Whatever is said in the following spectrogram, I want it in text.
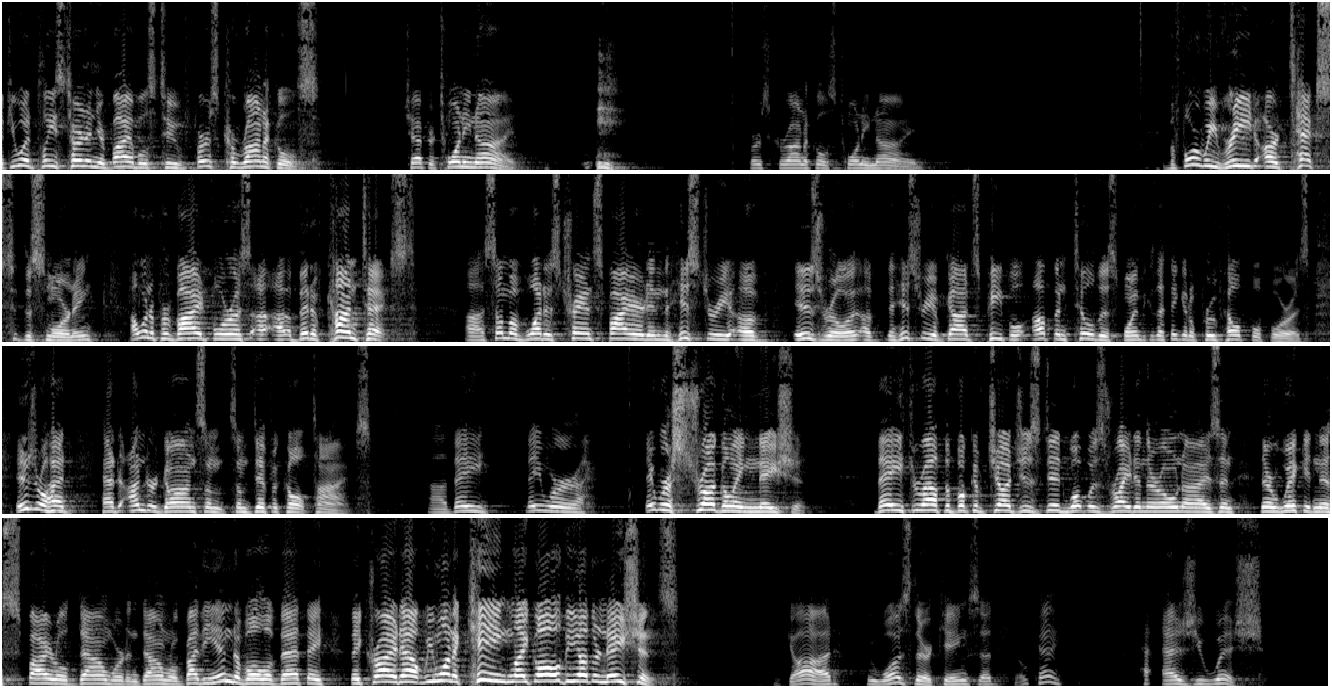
If you would please turn in your Bibles to 1 Chronicles chapter 29. 1 Chronicles 29. Before we read our text this morning, I want to provide for us a, a bit of context, uh, some of what has transpired in the history of Israel, of the history of God's people up until this point, because I think it'll prove helpful for us. Israel had, had undergone some, some difficult times. Uh, they, they, were, they were a struggling nation. They, throughout the book of Judges, did what was right in their own eyes, and their wickedness spiraled downward and downward. By the end of all of that, they, they cried out, We want a king like all the other nations. God, who was their king, said, Okay, as you wish.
